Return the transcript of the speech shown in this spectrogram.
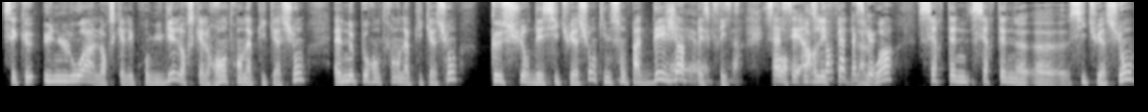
c'est qu'une loi, lorsqu'elle est promulguée, lorsqu'elle rentre en application, elle ne peut rentrer en application que sur des situations qui ne sont pas déjà eh prescrites. ça, c'est par l'effet de la loi, certaines, certaines euh, situations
